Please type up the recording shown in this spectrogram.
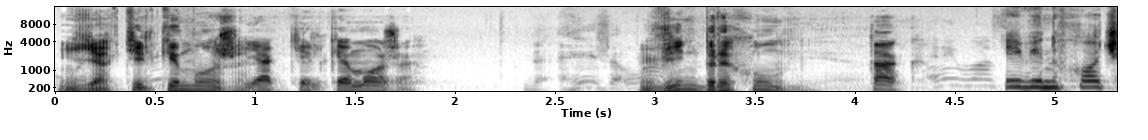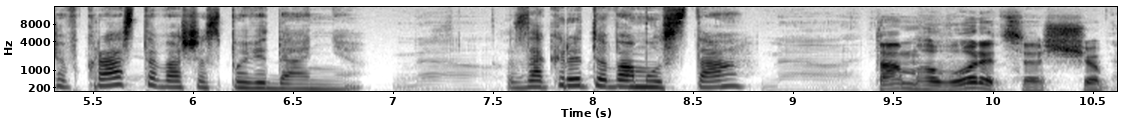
Як тільки може. як тільки може. Він брехун. Так. І він хоче вкрасти ваше сповідання, Закрити вам уста? Там говориться, щоб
